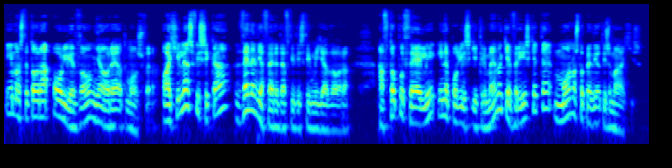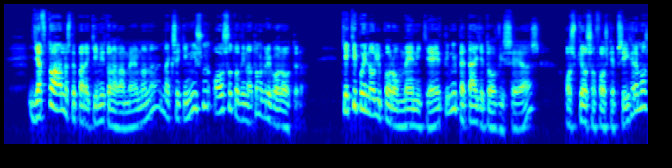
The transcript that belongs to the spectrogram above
είμαστε τώρα όλοι εδώ μια ωραία ατμόσφαιρα. Ο Αχηλέας φυσικά δεν ενδιαφέρεται αυτή τη στιγμή για δώρα. Αυτό που θέλει είναι πολύ συγκεκριμένο και βρίσκεται μόνο στο πεδίο της μάχης. Γι' αυτό άλλωστε παρακινεί τον Αγαμέμνονα να ξεκινήσουν όσο το δυνατόν γρηγορότερα. Και εκεί που είναι όλοι πορωμένοι και έτοιμοι, πετάγεται ο Οδυσσέας, ως πιο σοφός και ψύχρεμος,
